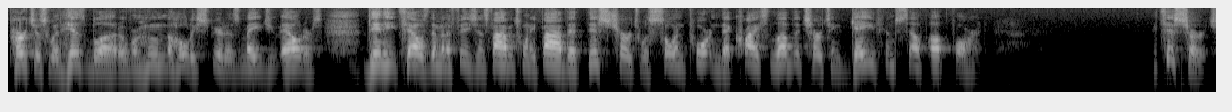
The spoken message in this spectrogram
purchased with his blood, over whom the Holy Spirit has made you elders. Then he tells them in Ephesians 5 and 25 that this church was so important that Christ loved the church and gave himself up for it. It's his church.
